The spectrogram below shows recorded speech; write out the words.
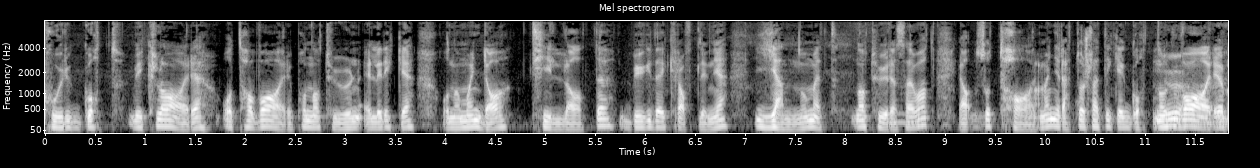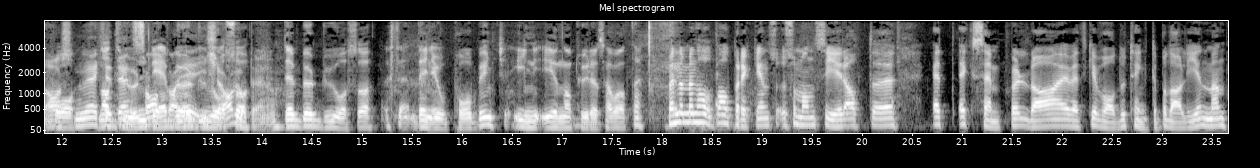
hvor godt vi klarer å ta vare på naturen eller ikke. Og når man da tillater bygd ei kraftlinje gjennom et naturreservat, ja, så tar man rett og slett ikke godt nok vare på naturen. Det bør, du også, det bør du også Den er jo påbegynt inn i naturreservatet. Men, men Haltbrekken, som han sier at eh, et eksempel da, jeg vet ikke hva du tenkte på da, Lien, men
